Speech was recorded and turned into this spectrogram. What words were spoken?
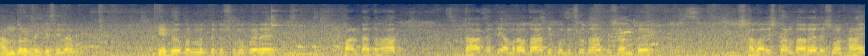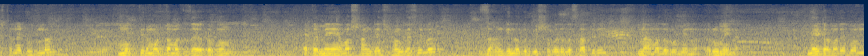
আন্দোলনে গেছিলাম। রেডিও কর্মী থেকে শুরু করে পাল্টা ধার ধাওয়া খাতি আমরাও ধাওয়া দিই পুলিশও ধাওয়া দিই শান্তে সাভার স্থান হয়ে সময় থানা স্থানে ঢুকলাম। মুক্তির যায় তখন একটা মেয়ে আমার সঙ্গে সঙ্গে ছিল, জাহাঙ্গীরনগর বিশ্ববিদ্যালয়ের ছাত্রী, নাম হলো রুমিনা রুমিনা। মেয়েটা আমারে বলল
